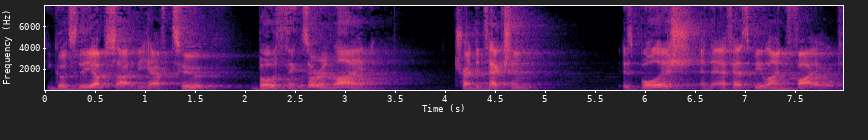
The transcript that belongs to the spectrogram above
You go to the upside, you have two, both things are in line. Trend detection is bullish and the FSB line fired.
